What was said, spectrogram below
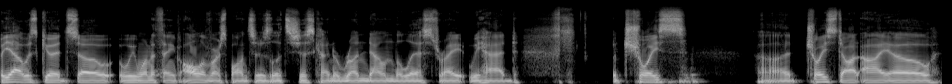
But yeah, it was good. So we want to thank all of our sponsors. Let's just kind of run down the list, right? We had Choice, uh, Choice.io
